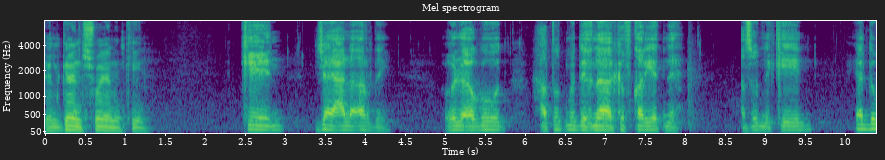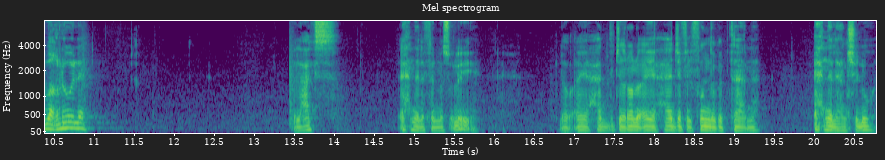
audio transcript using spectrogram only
قلقان شوية من كين. كين جاي على أرضي والعقود هتطمد هناك في قريتنا. أظن كين يده مغلولة. بالعكس إحنا اللي في المسؤولية. لو أي حد جراله أي حاجة في الفندق بتاعنا إحنا اللي هنشيلوها.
